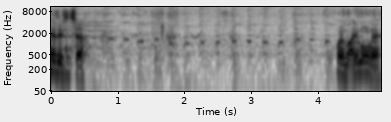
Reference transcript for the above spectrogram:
애들 진짜. 오늘 많이 먹네.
